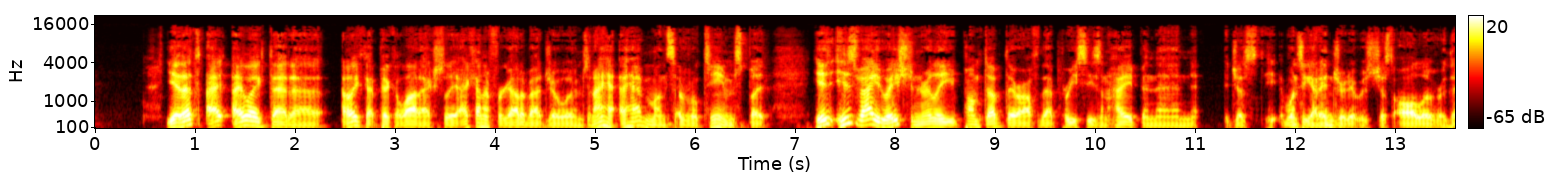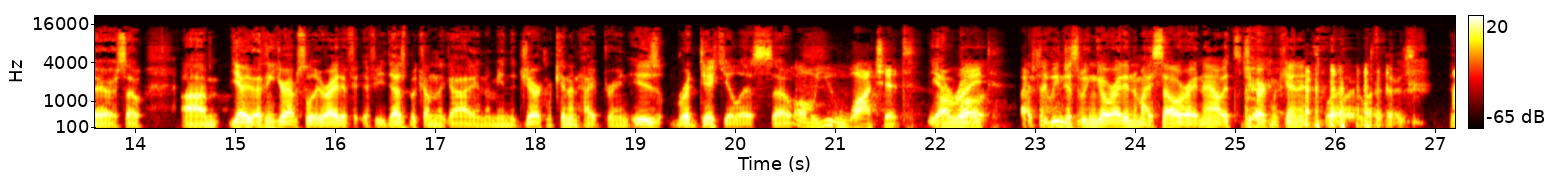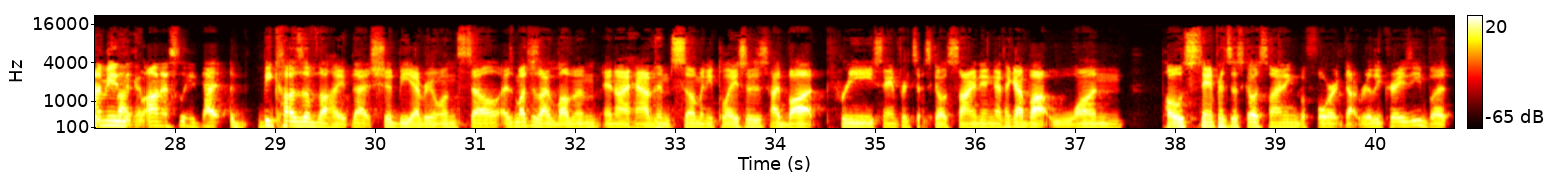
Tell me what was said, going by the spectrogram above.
Yeah, that's I, I like that. Uh, I like that pick a lot. Actually, I kind of forgot about Joe Williams, and I ha- I have him on several teams, but his his valuation really pumped up there off of that preseason hype, and then it just once he got injured, it was just all over there. So, um, yeah, I think you're absolutely right. If if he does become the guy, and I mean the Jerick McKinnon hype train is ridiculous. So, Oh, you watch it. Yeah, All right. well, Actually, we can just we can go right into my cell right now. It's Jerick McKinnon. Spoiler alert. There's, I mean, gonna- honestly, that because of the hype, that should be everyone's sell. As much as I love him and I have him so many places, I bought pre San Francisco signing. I think I bought one post San Francisco signing before it got really crazy. But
